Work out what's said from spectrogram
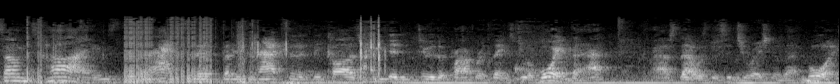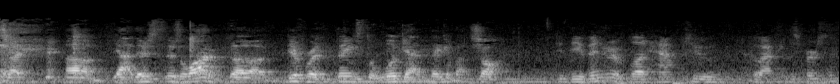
Sometimes it's an accident, but it's an accident because we didn't do the proper things to avoid that. Perhaps that was the situation of that boy. But um, yeah, there's there's a lot of uh, different things to look at and think about. Sean. Did the Avenger of Blood have to go after this person?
